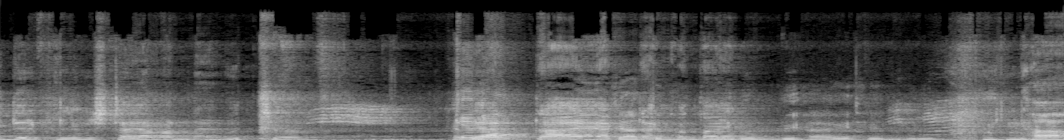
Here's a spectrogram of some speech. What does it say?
ঈদের ফিলিংসটাই আমার নাই বুঝছ? একটা একটা কথাই না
